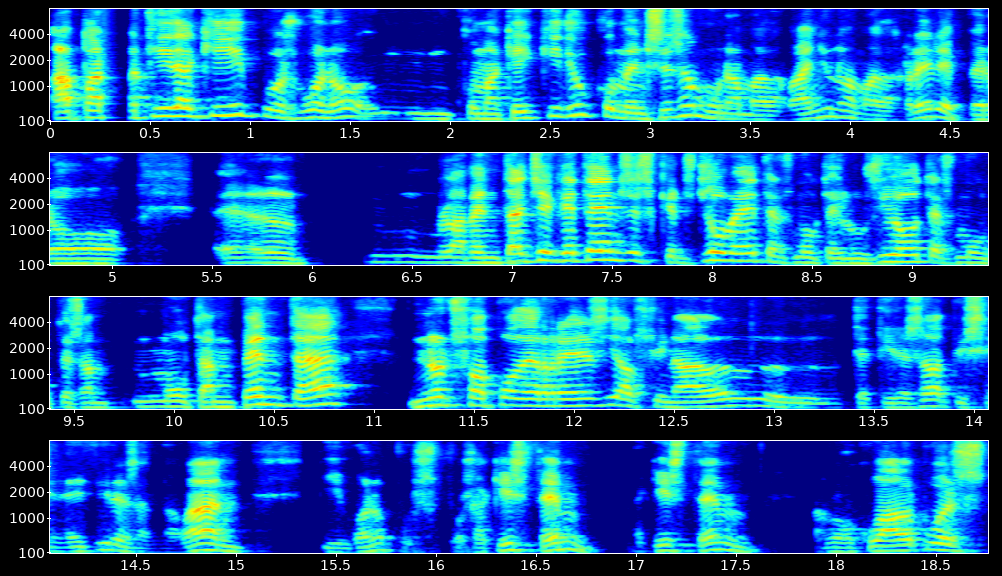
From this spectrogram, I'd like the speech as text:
A partir d'aquí, doncs, bueno, com aquell qui diu, comences amb una mà davant i una mà darrere, però l'avantatge que tens és que ets jove, tens molta il·lusió, tens moltes, molta empenta, no et fa por de res i al final te tires a la piscina i tires endavant. I, bueno, doncs, doncs aquí estem, aquí estem. Amb la qual pues,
